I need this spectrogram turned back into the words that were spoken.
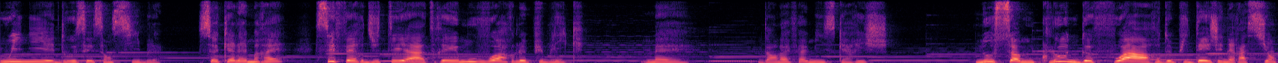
Winnie est douce et sensible. Ce qu'elle aimerait, c'est faire du théâtre et émouvoir le public. Mais dans la famille Scarish, nous sommes clowns de foire depuis des générations.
